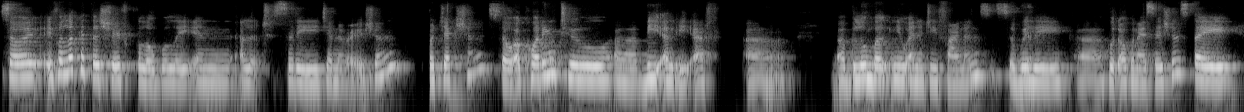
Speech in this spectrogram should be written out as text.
So if we look at the shift globally in electricity generation, projections. So according to uh, BNEF, uh, uh, Bloomberg New Energy Finance, it's a really uh, good organizations. They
